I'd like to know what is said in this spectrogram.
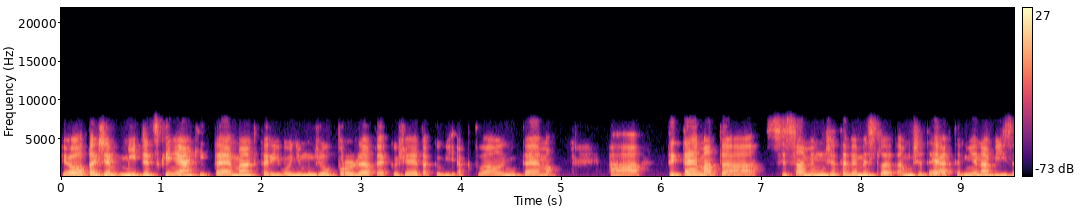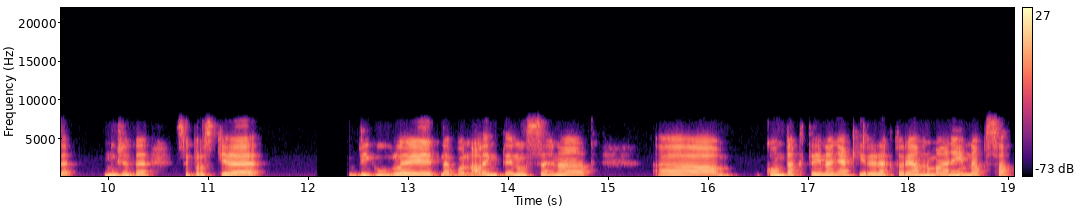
Jo, takže mít vždycky nějaký téma, který oni můžou prodat, jakože je takový aktuální téma. A ty témata si sami můžete vymyslet a můžete je aktivně nabízet. Můžete si prostě vygooglit nebo na LinkedInu sehnat uh, kontakty na nějaký redaktory a normálně jim napsat.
